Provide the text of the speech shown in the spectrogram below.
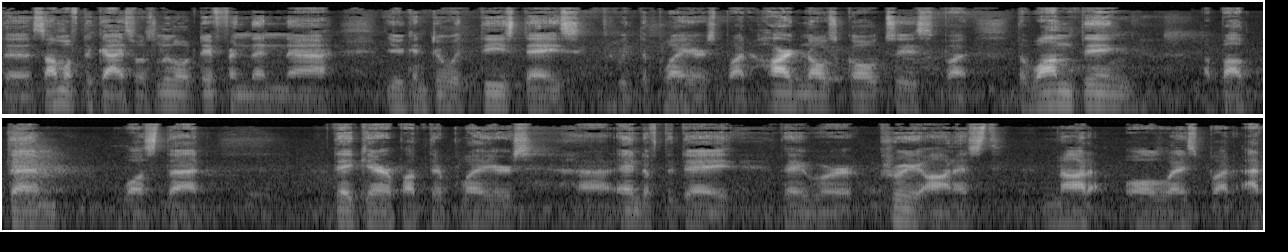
the some of the guys was a little different than you can do it these days with the players, but hard nosed coaches. But the one thing about them was that they care about their players. Uh, end of the day, they were pretty honest. Not always, but at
